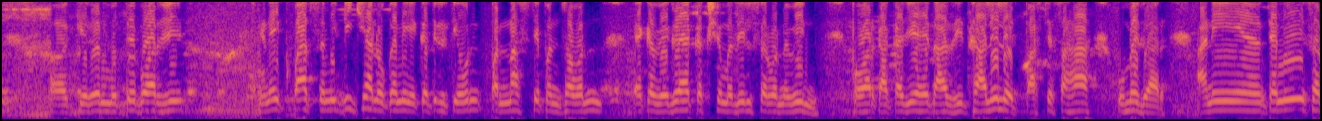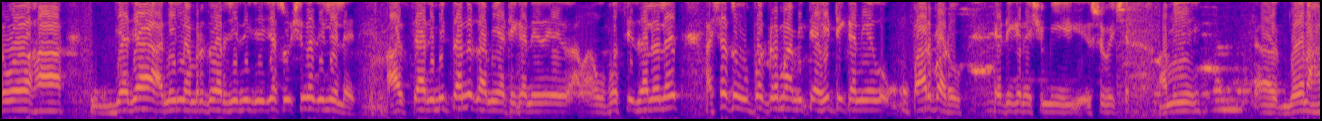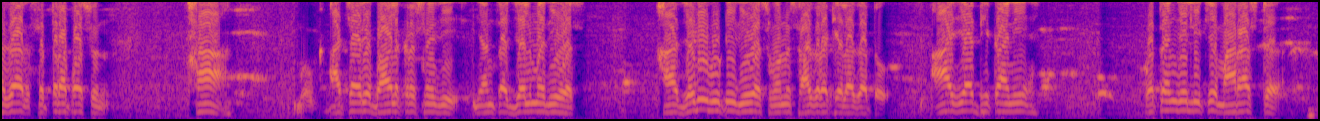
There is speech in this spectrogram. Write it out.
किरण मुत्ते एक पाच समितीच्या लोकांनी एकत्रित येऊन पन्नास ते पंचावन्न एका वेगळ्या कक्षेमधील सर्व नवीन पवार काकाजी आहेत आज इथं आलेले आहेत पाच ते सहा उमेदवार. आणि त्यांनी सर्व हा ज्या ज्या अनिल अमृतवारजींनी जे ज्या सूचना दिलेल्या आहेत आज त्या निमित्तानंच आम्ही या ठिकाणी उपस्थित झालेलो आहेत. अशाच उपक्रम आम्ही त्याही ठिकाणी पार पाडू. या ठिकाणी अशी मी शुभेच्छा आम्ही दोन हजार सतरा पासून हा आचार्य बालकृष्णजी यांचा जन्मदिवस हा जडीबुटी दिवस म्हणून साजरा केला जातो. आज या ठिकाणी पतंजलीचे महाराष्ट्र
